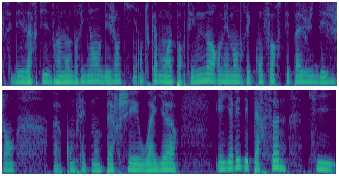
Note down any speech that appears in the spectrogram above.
C'est des artistes vraiment brillants, ou des gens qui en tout cas m'ont apporté énormément de réconfort, c'était pas juste des gens complètement perchés ou ailleurs. Et il y avait des personnes qui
